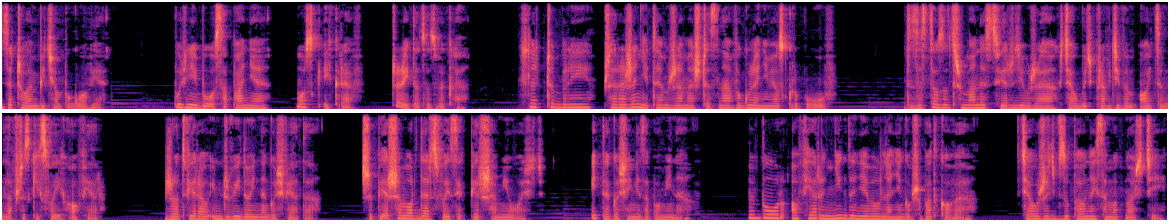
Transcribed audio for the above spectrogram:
i zacząłem bić ją po głowie. Później było sapanie, mózg i krew, czyli to co zwykle. Śledczy byli przerażeni tym, że mężczyzna w ogóle nie miał skrupułów. Gdy został zatrzymany, stwierdził, że chciał być prawdziwym ojcem dla wszystkich swoich ofiar, że otwierał im drzwi do innego świata, że pierwsze morderstwo jest jak pierwsza miłość i tego się nie zapomina. Wybór ofiar nigdy nie był dla niego przypadkowy. Chciał żyć w zupełnej samotności,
